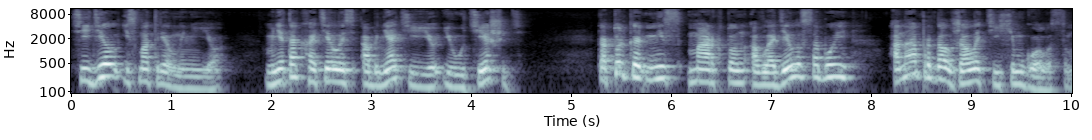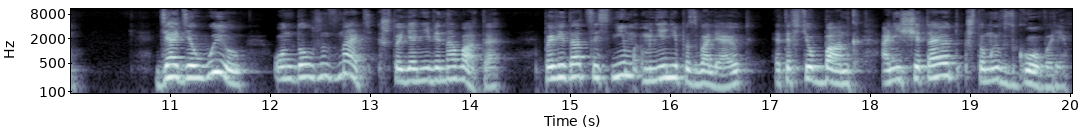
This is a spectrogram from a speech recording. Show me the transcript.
сидел и смотрел на нее. Мне так хотелось обнять ее и утешить. Как только мисс Марктон овладела собой, она продолжала тихим голосом. «Дядя Уилл, он должен знать, что я не виновата. Повидаться с ним мне не позволяют. Это все банк. Они считают, что мы в сговоре».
